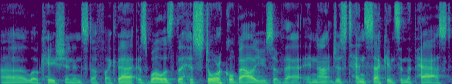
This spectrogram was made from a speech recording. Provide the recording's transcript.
uh, location, and stuff like that, as well as the historical values of that, and not just 10 seconds in the past,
